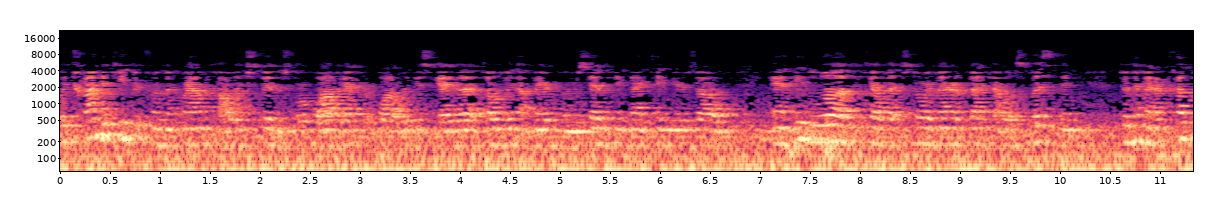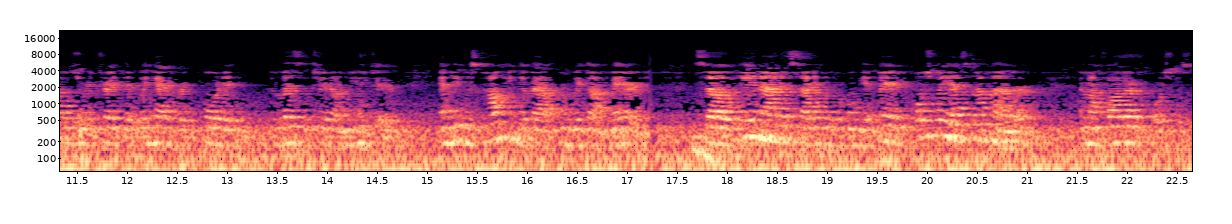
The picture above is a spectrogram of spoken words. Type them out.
we tried to keep it from the Crown College students for a while, after a while we just gave up. Told we got married when we were 17, 19 years old. And he loved to tell that story. Matter of fact, I was listening to him at a couples retreat that we had recorded listened to it on YouTube and he was talking about when we got married. So he and I decided we were going to get married. Of course, we asked my mother, and my father, of course, was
